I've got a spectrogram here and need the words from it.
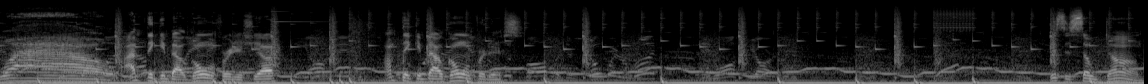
Wow. I'm thinking about going for this, y'all. I'm thinking about going for this. This is so dumb.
